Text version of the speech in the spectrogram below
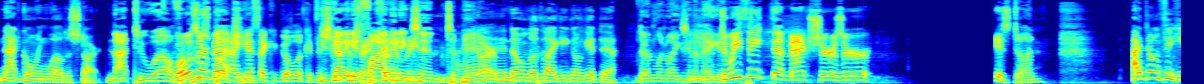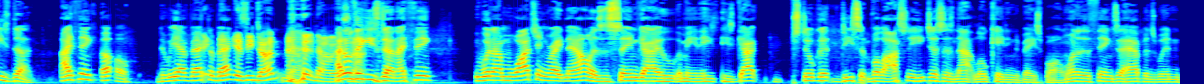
not going well to start. Not too well. What for was Bruce our bet? I guess I could go look at the He's got to get right five front of innings in to beat Uh, our. it don't look like he's gonna get there. Doesn't look like he's going to make it. Do we think that Max Scherzer is done? I don't think he's done. I think. Uh oh. Do we have back to back? Is he done? No, I don't it's think he's done. I think what I'm watching right now is the same guy who. I mean, he's he's got still good, decent velocity. He just is not locating the baseball. And one of the things that happens when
